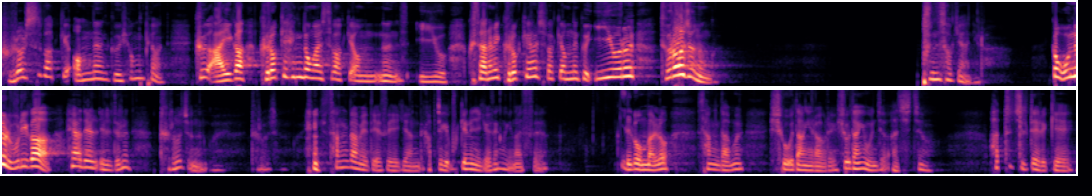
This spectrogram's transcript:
그럴 수밖에 없는 그 형편, 그 아이가 그렇게 행동할 수밖에 없는 이유, 그 사람이 그렇게 할 수밖에 없는 그 이유를 들어주는 거예요. 분석이 아니라. 그러니까 오늘 우리가 해야 될 일들은 들어주는 거예요. 들어주는 거예요. 상담에 대해서 얘기하는데 갑자기 웃기는 얘기가 생각이 났어요. 일본 말로 상담을 쇼당이라고 그래요. 쇼당이 뭔지 아시죠? 하트 칠때 이렇게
